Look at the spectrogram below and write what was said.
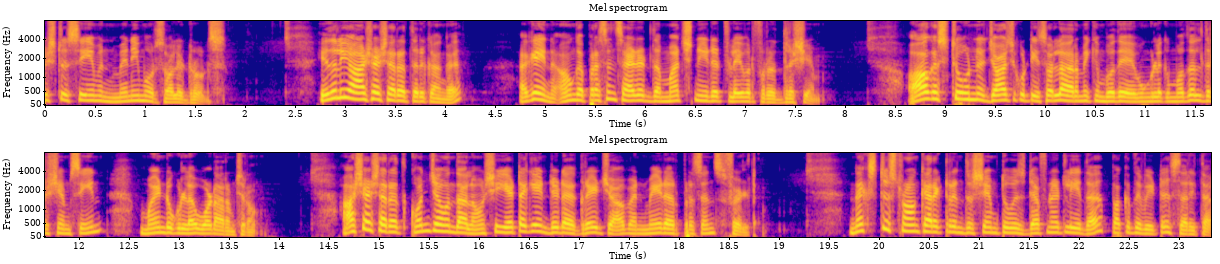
wish to see him in many more solid roles இதுலேயும் ஆஷா ஷரத் இருக்காங்க. அகெயின் அவங்க presence added the much needed flavour for Drishyam August டூன்னு ஜார்ஜ் குட்டி சொல்ல ஆரம்பிக்கும் போதே உங்களுக்கு முதல் திருஷ்யம் சீன் மைண்டுக்குள்ளே ஓட ஆரம்பிச்சிடும் ஆஷா ஷரத் கொஞ்சம் வந்தாலும் she yet again did a great job and made அவர் presence felt next strong character in Drishyam two is definitely the பக்கத்து வீட்டு சரிதா.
